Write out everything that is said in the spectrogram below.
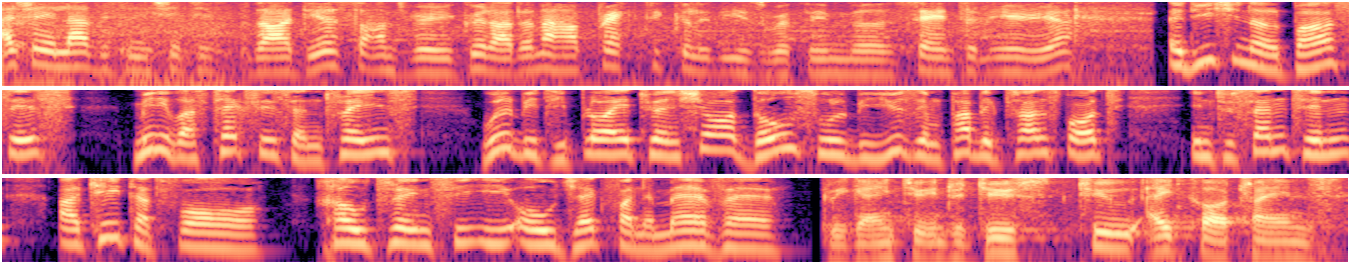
I actually love this initiative. The idea sounds very good. I don't know how practical it is within the Sandton area. Additional buses, minibus taxis, and trains will be deployed to ensure those who will be using public transport into Sandton are catered for. Gautrain CEO Jack van der Merwe. We're going to introduce two eight-car trains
